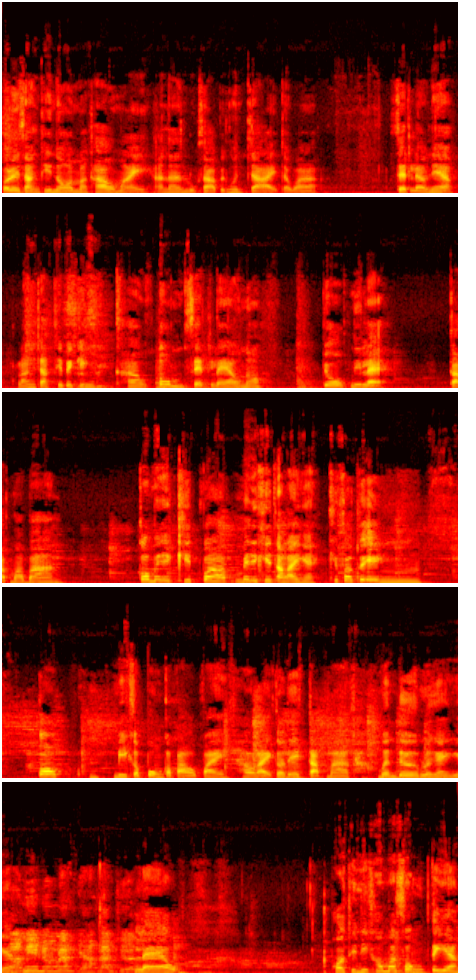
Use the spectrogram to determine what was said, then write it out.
ก็เลยสั่งที่นอนมาเข้าใหม่ อันนั้นลูกสาวเป็นคนจ่ายแต่ว่าเสร็จแล้วเนี่ยหลังจากที่ไปกินข้าวต้มเสร็จแล้วเนาะโจ๊กนี่แหละ กลับมาบ้าน ก็ไม่ได้คิดว่าไม่ได้คิดอะไรไง คิดว่าตัวเองก็มีกระโปรงกระเป๋าไป เท่าไหร่ก็ได้กลับมาเหมือนเดิมหรือไงเนี่ยอันนี้น้องนัทยาฆ่าเชื้อแล้วพ อทีนี้เขามาส่งเตียง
